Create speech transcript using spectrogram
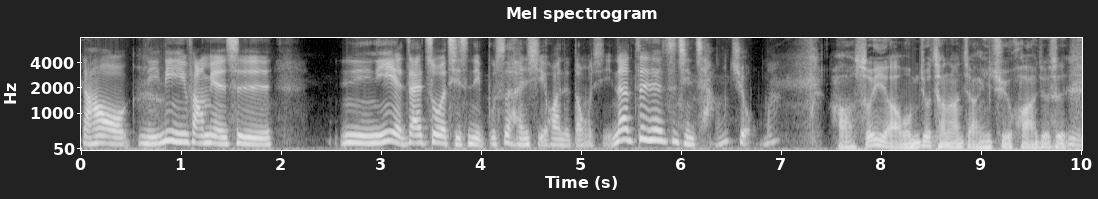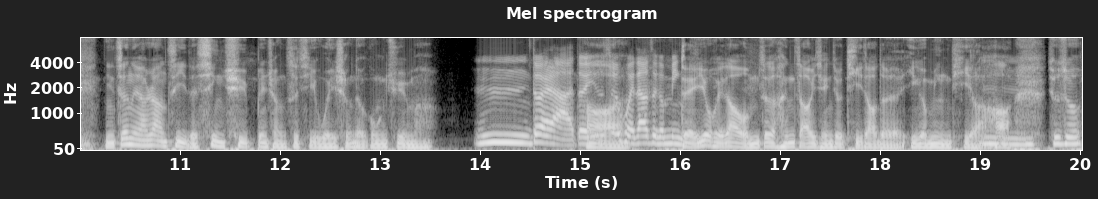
然后你另一方面是你你也在做其实你不是很喜欢的东西，那这件事情长久吗？好，所以啊，我们就常常讲一句话，就是你真的要让自己的兴趣变成自己维生的工具吗？嗯，对啦，对，又是回到这个命题，对，又回到我们这个很早以前就提到的一个命题了哈，就是说，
